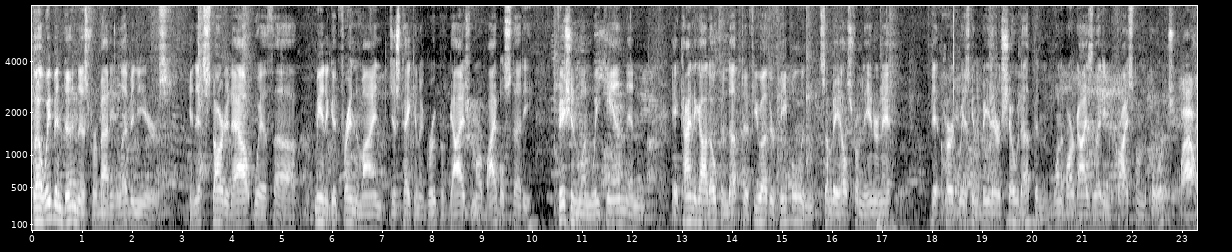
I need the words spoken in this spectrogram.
Well, we've been doing this for about 11 years, and it started out with uh, me and a good friend of mine just taking a group of guys from our Bible study fishing one weekend, and it kind of got opened up to a few other people, and somebody else from the internet that heard we was going to be there showed up, and one of our guys led him to Christ on the porch. Wow.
